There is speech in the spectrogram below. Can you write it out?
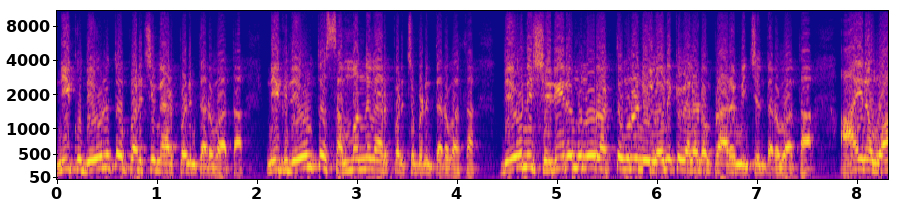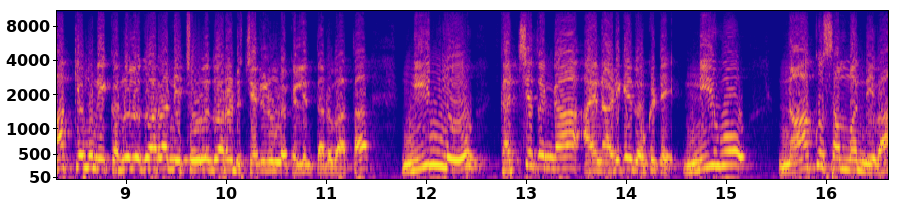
నీకు దేవునితో పరిచయం ఏర్పడిన తర్వాత నీకు దేవునితో సంబంధం ఏర్పరచబడిన తర్వాత దేవుని శరీరమును రక్తమును నీ లోనికి వెళ్ళడం ప్రారంభించిన తర్వాత ఆయన వాక్యము నీ కన్నుల ద్వారా నీ చెవుల ద్వారా నీ శరీరంలోకి వెళ్ళిన తర్వాత నిన్ను ఖచ్చితంగా ఆయన అడిగేది ఒకటే నీవు నాకు సంబంధివా?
